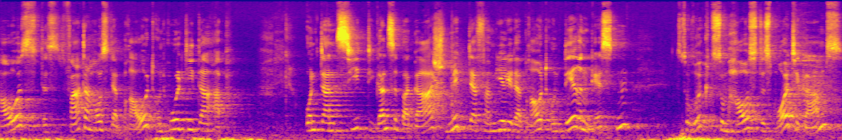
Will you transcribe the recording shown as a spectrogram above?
Haus, das Vaterhaus der Braut und holt die da ab. Und dann zieht die ganze Bagage mit der Familie der Braut und deren Gästen zurück zum Haus des Bräutigams,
